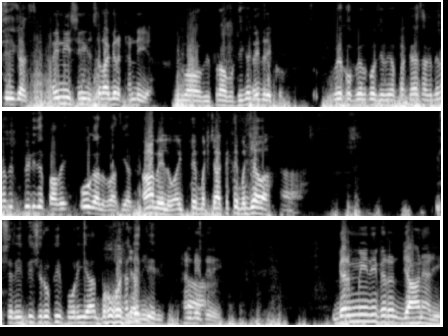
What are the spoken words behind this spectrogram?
ਠੀਕ ਆ ਜੀ। ਇੰਨੀ ਸੀਲ ਸਲਾਗ ਠੰਡੀ ਆ। ਲਓ ਵੀ ਭਰਾਵੋ ਠੀਕ ਆ ਜੀ। ਇੱਧਰ ਦੇਖੋ। ਵੇਖੋ ਬਿਲਕੁਲ ਜਿਵੇਂ ਆਪਾਂ ਕਹਿ ਸਕਦੇ ਨਾ ਵੀ ਪੀੜੀ ਦੇ ਪਾਵੇ ਉਹ ਗੱਲਬਾਤ ਹੀ ਆ। ਆਹ ਵੇ ਲੋ ਇੱਥੇ ਬੱਚਾ ਕਿੱਥੇ ਵੱਜਾ ਵਾ। ਹਾਂ। ਸ਼ਰੀਫੀ ਸ਼ਰੂਫੀ ਪੂਰੀ ਆ ਠੰਡੀ ਤੇਰੀ। ਠੰਡੀ ਹਾਂ। ਤੇਰੀ। ਗਰਮੀ ਦੀ ਫਿਰ ਜਾਣ ਆ ਜੀ।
